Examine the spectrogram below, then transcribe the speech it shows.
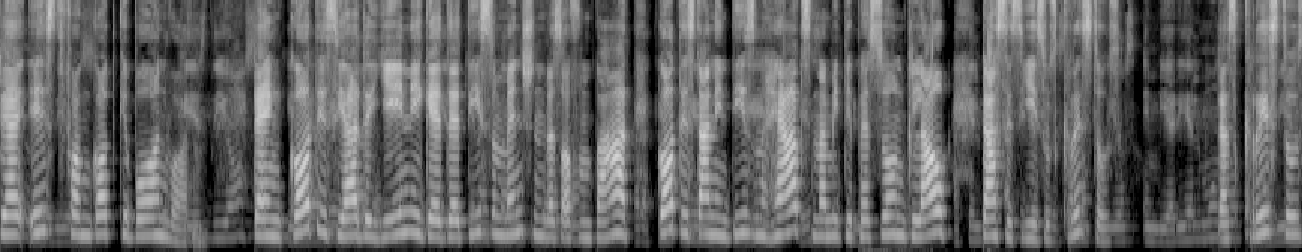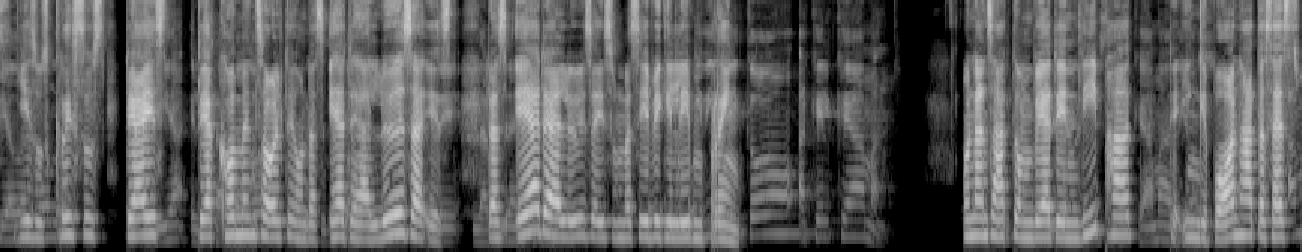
Der ist von Gott geboren worden. Denn Gott ist ja derjenige, der diesem Menschen das offenbart. Gott ist dann in diesem Herzen, damit die Person glaubt, das ist Jesus Christus. Dass Christus, Jesus Christus, der ist, der kommen sollte und dass er der Erlöser ist. Dass er der Erlöser ist und das ewige Leben bringt. Und dann sagt er, wer den lieb hat, der ihn geboren hat, das heißt,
